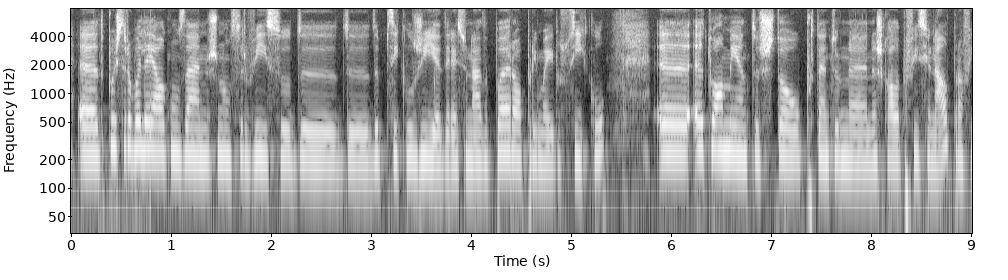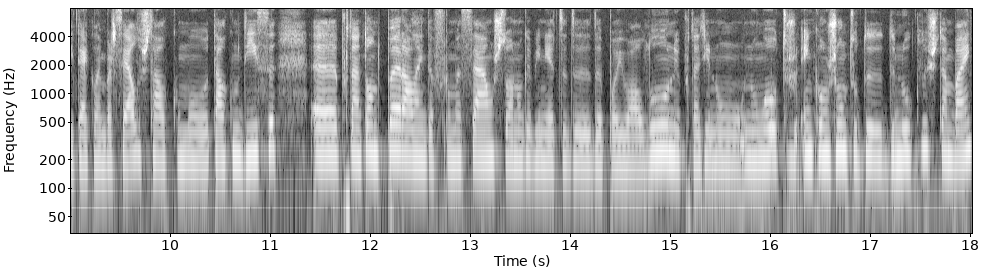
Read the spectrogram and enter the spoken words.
Uh, depois trabalhei alguns anos num serviço de, de, de psicologia direcionado para o primeiro ciclo. Uh, atualmente estou, portanto, na, na escola profissional, Profitec em Barcelos, tal como, tal como disse, uh, portanto, onde para além da formação estou num gabinete de, de apoio ao aluno e, portanto, e num, num outro, em conjunto de, de, núcleos também,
